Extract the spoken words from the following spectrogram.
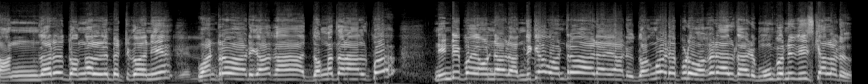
అందరూ దొంగలను పెట్టుకొని ఒంటరివాడిగా కా- దొంగతనాలతో నిండిపోయి ఉన్నాడు. అందుకే ఒంటరివాడయ్యాడు. దొంగోడు ఎప్పుడు ఒకడే వెళ్తాడు. ముగ్గురిని తీసుకెళ్ళడు.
